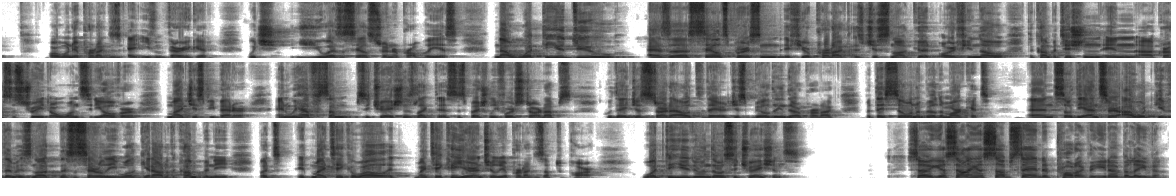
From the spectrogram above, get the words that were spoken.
or when your product is even very good, which you as a sales trainer probably is. Now, what do you do as a salesperson if your product is just not good or if you know the competition in uh, across the street or one city over might just be better and we have some situations like this especially for startups who they just start out they're just building their product but they still want to build a market and so the answer I would give them is not necessarily, well, get out of the company, but it might take a while, it might take a year until your product is up to par. What do you do in those situations? So you're selling a substandard product that you don't believe in?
